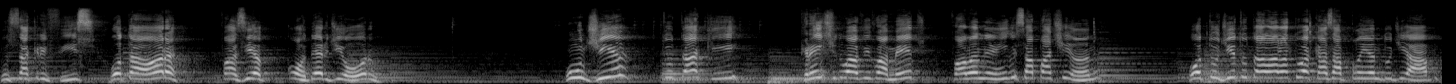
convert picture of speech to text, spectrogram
no sacrifício, outra hora fazia cordeiro de ouro. Um dia tu está aqui, crente do avivamento, falando em língua e sapateando. Outro dia tu está lá na tua casa apanhando do diabo.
